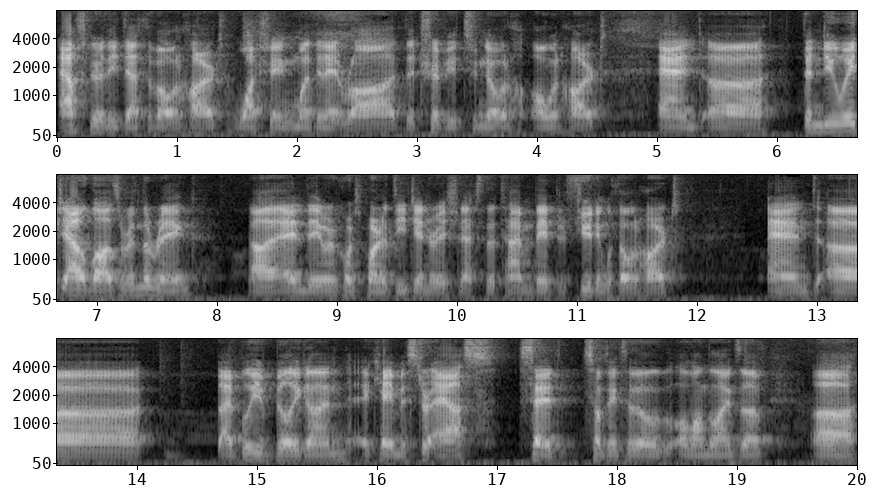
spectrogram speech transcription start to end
after the death of Owen Hart, watching Monday Night Raw, the tribute to Noah- Owen Hart, and uh, the New Age Outlaws were in the ring, uh, and they were of course part of D Generation X at the time. They had been feuding with Owen Hart, and uh, I believe Billy Gunn, aka Mr. Ass, said something to the, along the lines of. Uh,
